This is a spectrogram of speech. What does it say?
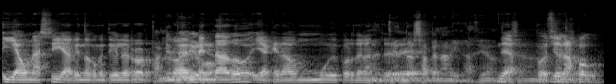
Y aún así, habiendo cometido el error, También lo ha enmendado y ha quedado muy por delante. No entiendo esa penalización. pues yo tampoco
